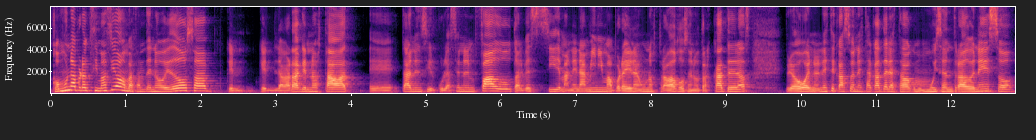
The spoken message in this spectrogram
como una aproximación bastante novedosa, que, la verdad que no estaba eh, tan en circulación en FADU, tal vez sí de manera mínima por ahí en algunos trabajos en otras cátedras, pero bueno, en este caso, en esta cátedra estaba como muy centrado en eso,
